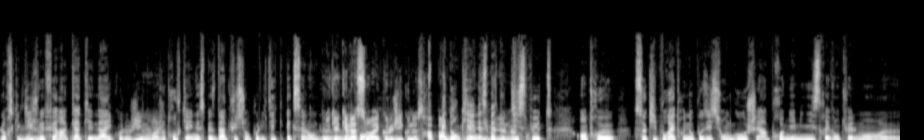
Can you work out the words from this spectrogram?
lorsqu'il dit je vais faire un quinquennat écologique. Mmh. Moi, je trouve qu'il y a une espèce d'intuition politique excellente de Le quinquennat Macron. sera écologique ou ne sera pas. Et donc il y a une espèce de Macron. dispute entre ce qui pourrait être une opposition de gauche et un Premier ministre éventuellement. euh,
